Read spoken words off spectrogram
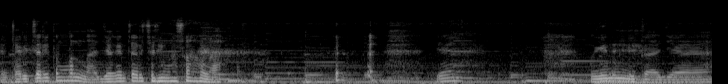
ya, cari-cari temen lah jangan cari-cari masalah. Ya mungkin gitu aja.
